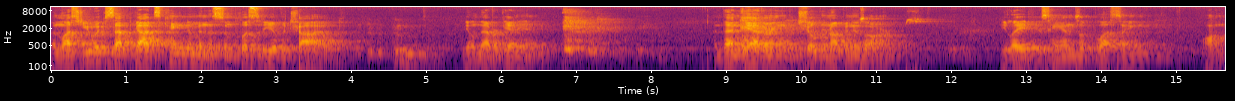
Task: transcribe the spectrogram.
Unless you accept God's kingdom in the simplicity of a child, you'll never get in. And then, gathering the children up in his arms, he laid his hands of blessing on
